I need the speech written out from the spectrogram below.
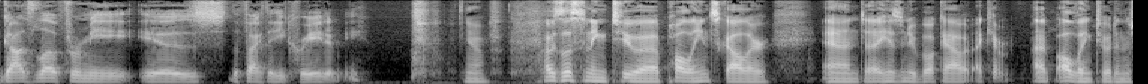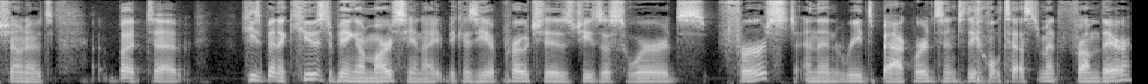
God's love for me is the fact that He created me. Yeah, I was listening to a Pauline scholar, and uh, he has a new book out. I can't. I'll link to it in the show notes. But uh, he's been accused of being a Marcionite because he approaches Jesus' words first and then reads backwards into the Old Testament from there.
